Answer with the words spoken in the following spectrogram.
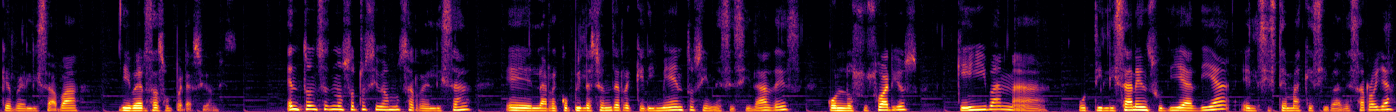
que realizaba diversas operaciones. Entonces nosotros íbamos a realizar eh, la recopilación de requerimientos y necesidades con los usuarios que iban a utilizar en su día a día el sistema que se iba a desarrollar.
